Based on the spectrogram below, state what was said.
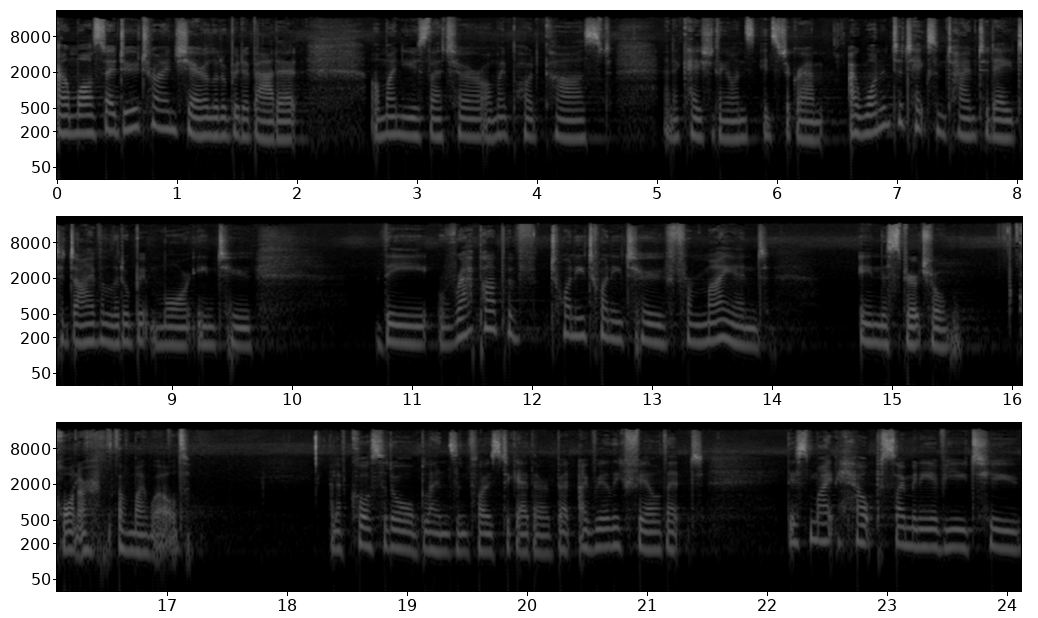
And whilst I do try and share a little bit about it on my newsletter, on my podcast, and occasionally on Instagram, I wanted to take some time today to dive a little bit more into the wrap up of 2022 from my end in the spiritual corner of my world. And of course, it all blends and flows together, but I really feel that this might help so many of you to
